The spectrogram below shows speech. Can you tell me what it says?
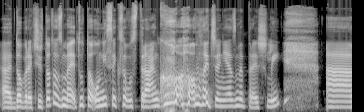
E, dobre, čiže toto sme, túto unisexovú stránku oblečenia sme prešli. A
